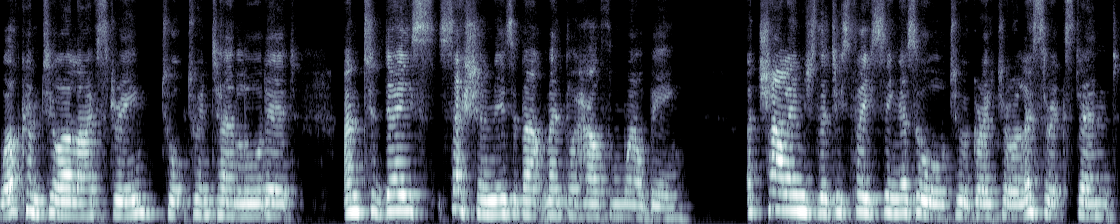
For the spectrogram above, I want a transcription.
welcome to our live stream, Talk to Internal Audit. And today's session is about mental health and well-being, a challenge that is facing us all to a greater or lesser extent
